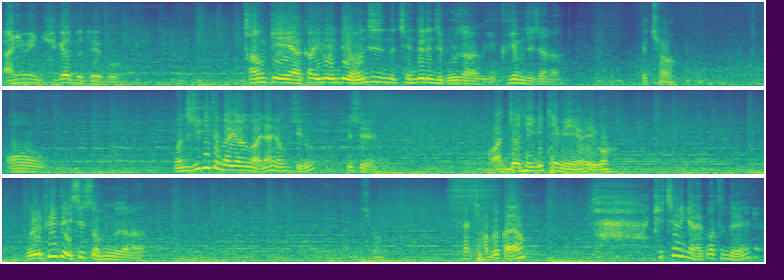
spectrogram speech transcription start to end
아니면 죽여도 되고. 다음 기회에 할까? 이거 근데 언제 젠- 젠되는지 모르잖아, 그게. 그게 문제잖아. 그쵸. 어우. 완전 희귀템 발견한 거 아니야, 형, 지금? 그치? 완전 희귀템이에요, 이거. 원래 필드에 있을 수 없는 거잖아. 그쵸. 그냥 잡을까요? 아, 캐치하는 게 나을 것 같은데.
